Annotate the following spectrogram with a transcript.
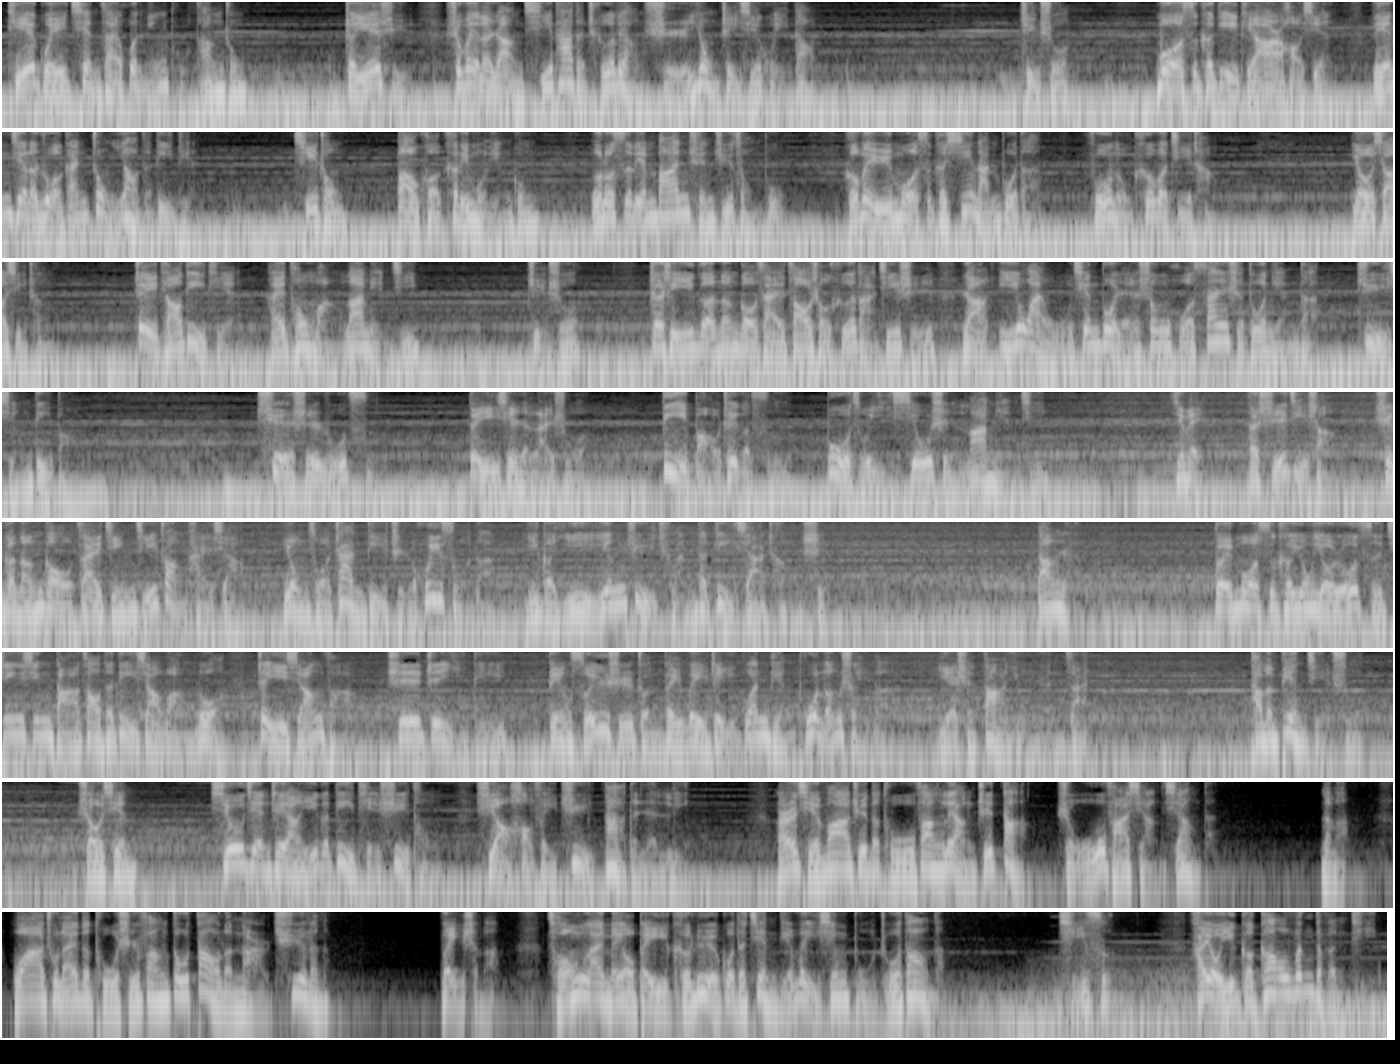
铁轨嵌在混凝土当中，这也许是为了让其他的车辆使用这些轨道。据说，莫斯科地铁二号线连接了若干重要的地点，其中包括克里姆林宫、俄罗斯联邦安全局总部和位于莫斯科西南部的弗努科沃机场。有消息称。这条地铁还通往拉缅基。据说，这是一个能够在遭受核打击时让一万五千多人生活三十多年的巨型地堡。确实如此。对一些人来说，“地堡”这个词不足以修饰拉缅基，因为它实际上是个能够在紧急状态下。用作战地指挥所的一个一应俱全的地下城市。当然，对莫斯科拥有如此精心打造的地下网络这一想法嗤之以鼻，并随时准备为这一观点泼冷水的，也是大有人在。他们辩解说：首先，修建这样一个地铁系统。需要耗费巨大的人力，而且挖掘的土方量之大是无法想象的。那么，挖出来的土石方都到了哪儿去了呢？为什么从来没有被一颗掠过的间谍卫星捕捉到呢？其次，还有一个高温的问题。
